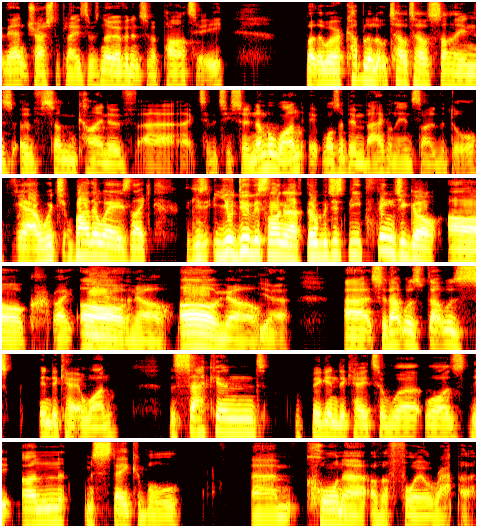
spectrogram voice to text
they hadn't trashed the place, there was no evidence of a party. But there were a couple of little telltale signs of some kind of uh, activity. So, number one, it was a bin bag on the inside of the door. yeah. Which, by the way, is like because you'll do this long enough, there would just be things you go, oh, cri- oh Yeah. no, oh no. Yeah. Uh, so that was that was indicator one. The second big indicator were, was the unmistakable um, corner of a foil wrapper.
